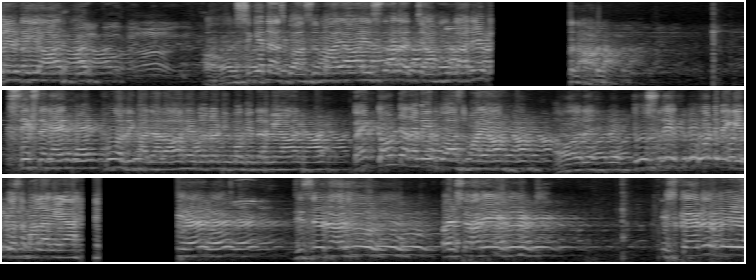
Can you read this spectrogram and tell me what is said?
तैयार और सिकेदास को आजमाया सारा अच्छा होगा रे सिक्स अगेन फोर दिखा जा रहा है दोनों टीमों के दरमियान। बैक काउंटर अमीर को आजमाया। और दूसरे कोर्ट में गेंद को संभाला गया है। जिसे राजू अंसारी स्कैनर में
